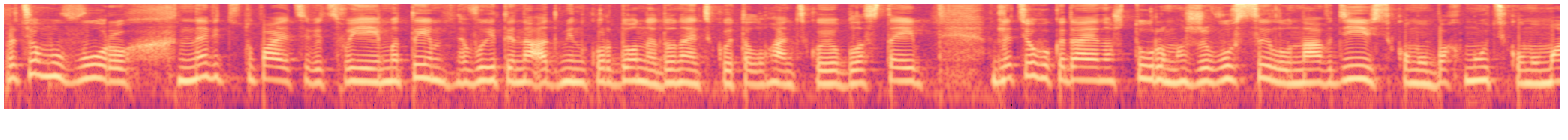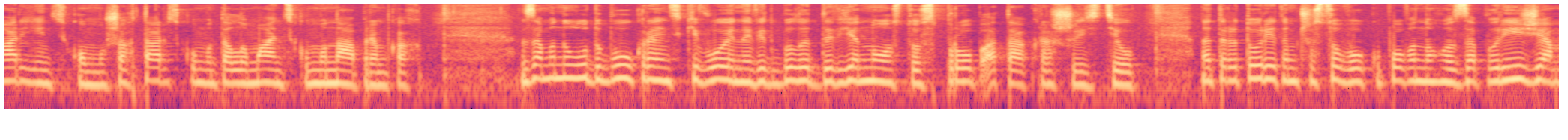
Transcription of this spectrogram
При цьому ворог не відступається від своєї мети вийти на адмінкордони Донецької та Луганської областей. Для цього кидає на штурм живу силу на Авдіївському, Бахмутському, Мар'їнському, Шахтарському та Лиманському напрямках. За минулу добу українські воїни відбили 90 спроб атак рашистів. На території тимчасово окупованого Запоріжжя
